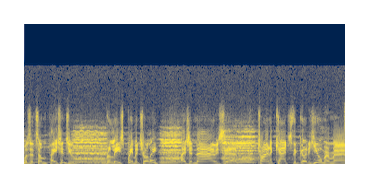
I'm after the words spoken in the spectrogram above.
Was it some patient you released prematurely? I said, nah, I was uh, trying to catch the good humor man.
